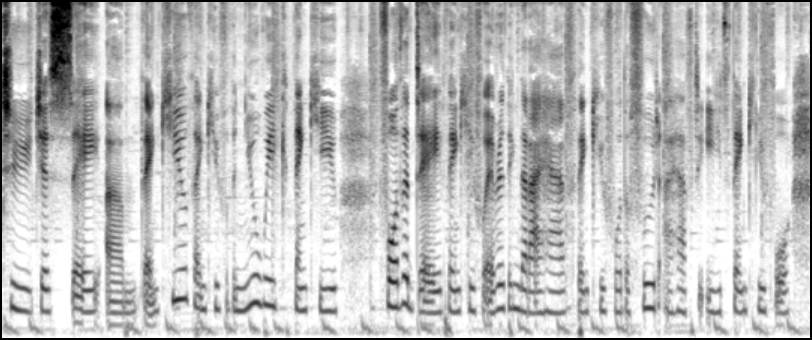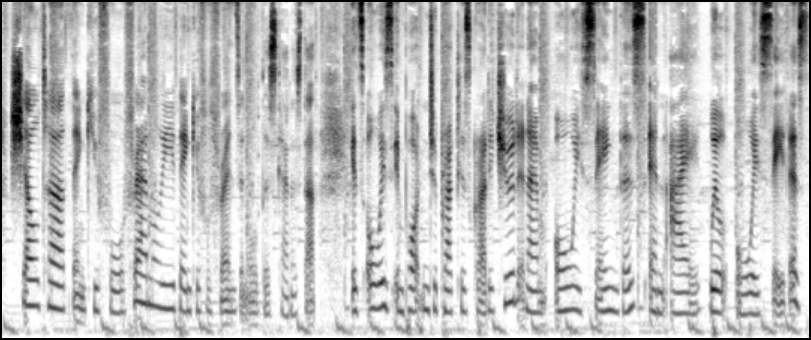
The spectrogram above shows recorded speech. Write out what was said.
to just say um, thank you. Thank you for the new week. Thank you for the day. Thank you for everything that I have. Thank you for the food I have to eat. Thank you for shelter. Thank you for family. Thank you for friends and all this kind of stuff. It's always important to practice gratitude, and I'm always saying this, and I will always say this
